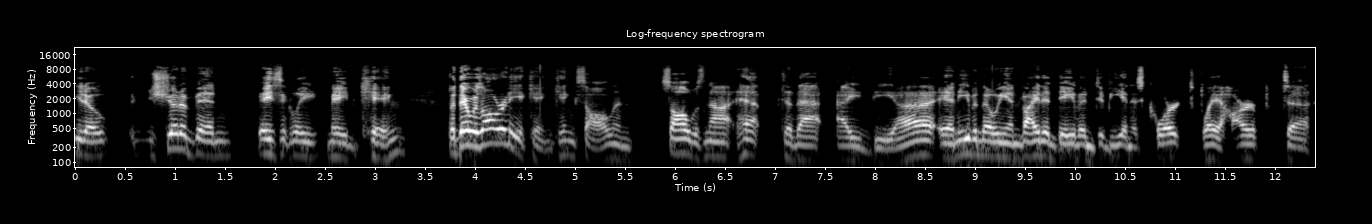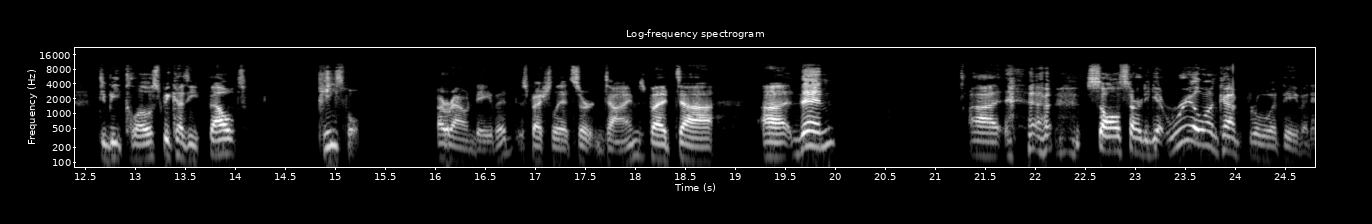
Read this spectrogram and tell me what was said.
you know, should have been basically made king. But there was already a king, King Saul, and Saul was not hep to that idea. And even though he invited David to be in his court, to play a harp, to, to be close, because he felt peaceful around David, especially at certain times. But uh, uh, then uh, Saul started to get real uncomfortable with David,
